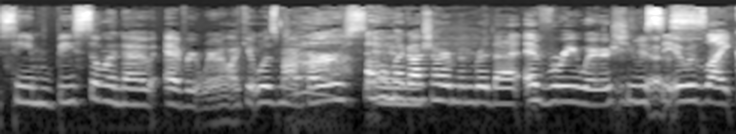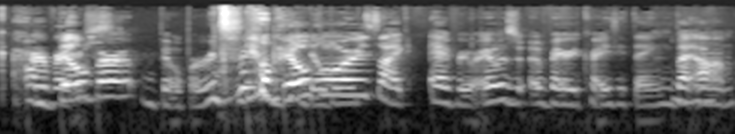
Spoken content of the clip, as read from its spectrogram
seen "Be Still and Know" everywhere. Like it was my verse. Oh my gosh, I remember that everywhere she was. Yes. It was like her billboard, billboards, Billboard- billboards, like everywhere. It was a very crazy thing. But Mhm. um,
